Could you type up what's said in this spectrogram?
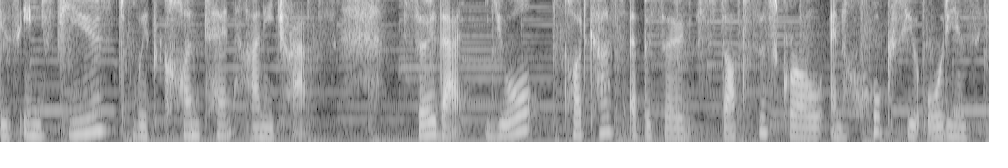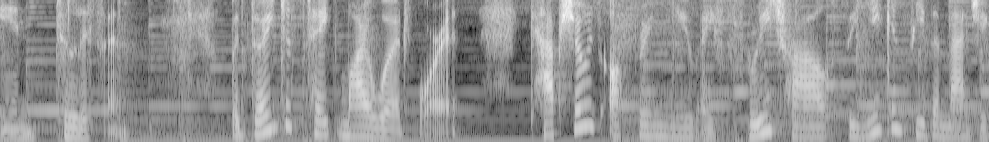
is infused with content honey traps so that your podcast episode stops the scroll and hooks your audience in to listen. But don't just take my word for it. Capsho is offering you a free trial so you can see the magic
